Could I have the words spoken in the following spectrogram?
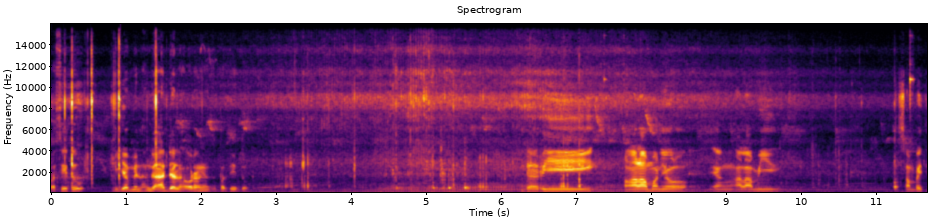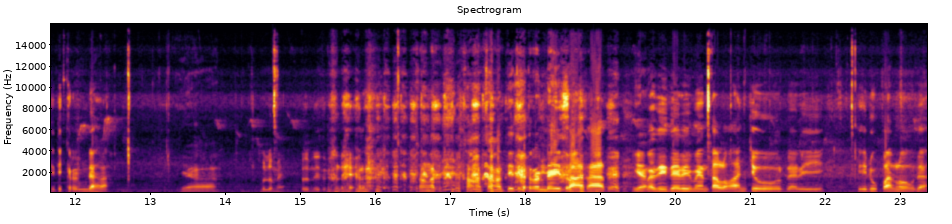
Pasti itu dijamin lah nggak ada lah orang yang seperti itu. Dari pengalaman yo yang alami sampai titik rendah lah. Ya. Belum ya? Belum itu kan ya? Sangat sangat sangat titik terendah itu. saat-saat ya? Iya. berarti dari mental lo hancur dari kehidupan lo udah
